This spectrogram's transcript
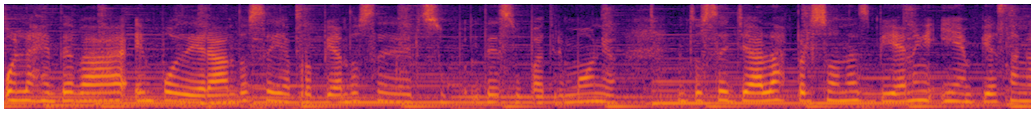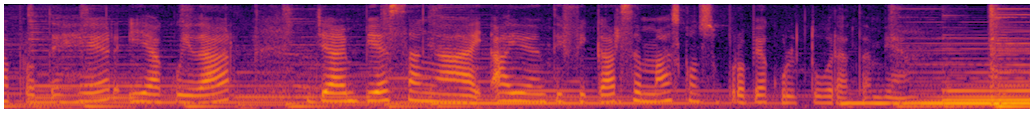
pues la gente va empoderándose y apropiándose de su, patrimonio. Entonces ya las personas vienen y empiezan a proteger y a cuidar ya empiezan a identificarse más con su propia cultura también.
